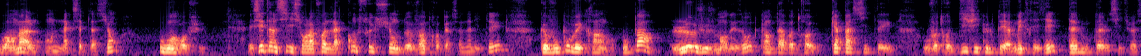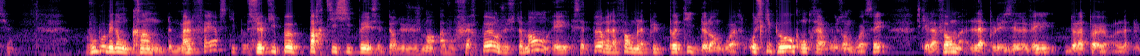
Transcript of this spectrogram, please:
ou en mal, en acceptation ou en refus. Et c'est ainsi, sur la foi de la construction de votre personnalité, que vous pouvez craindre ou pas le jugement des autres quant à votre capacité ou votre difficulté à maîtriser telle ou telle situation. Vous pouvez donc craindre de mal faire, ce qui, peut, ce qui peut participer, cette peur du jugement, à vous faire peur, justement, et cette peur est la forme la plus petite de l'angoisse, ou ce qui peut au contraire vous angoisser, ce qui est la forme la plus élevée de la peur, la plus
